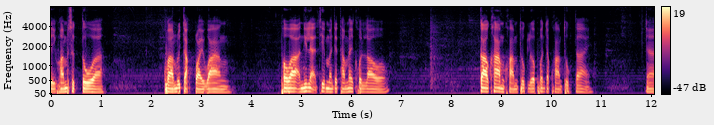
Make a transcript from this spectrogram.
ติความรู้สึกตัว ความรู้จักปล่อยวาง เพราะว่าอันนี้แหละที่มันจะทำให้คนเราก้าวข้ามความทุกข์หรือพ้นจากความทุกข์ได้นะ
